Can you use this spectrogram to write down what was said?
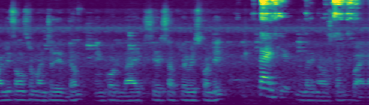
మళ్ళీ సంవత్సరం మంచిగా చేద్దాం. ఇంకోటి లైక్ షేర్ సబ్స్క్రైబ్ చేసుకోండి. థ్యాంక్ యూ అందరికీ నమస్కారం. బాయ్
